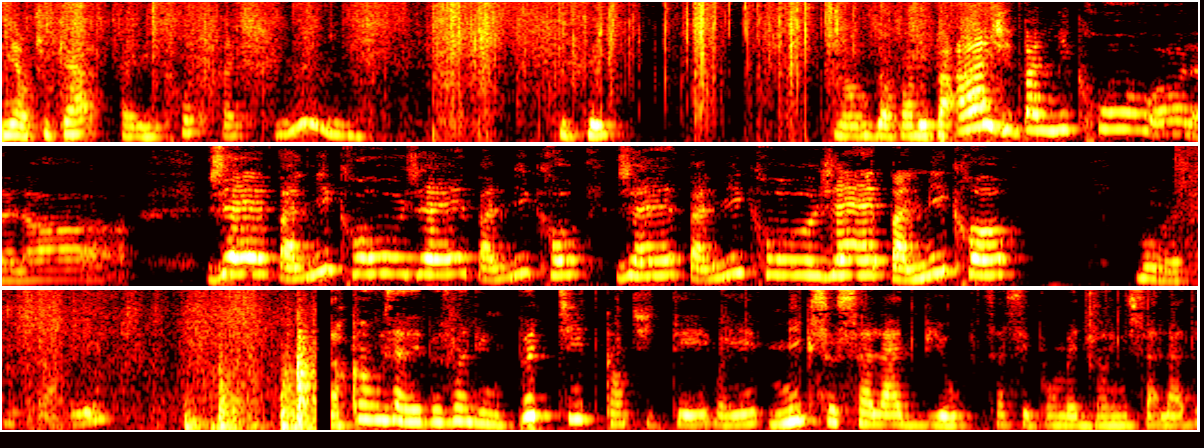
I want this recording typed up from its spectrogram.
Mais en tout cas, elle est trop fraîche. Mmh. Écoutez. Non, vous n'entendez pas. Ah, j'ai pas le micro. Oh là là. J'ai pas le micro, j'ai pas le micro, j'ai pas le micro, j'ai pas le micro. Bon, on va Alors, quand vous avez besoin d'une petite quantité, vous voyez, mix salade bio. Ça, c'est pour mettre dans une salade.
